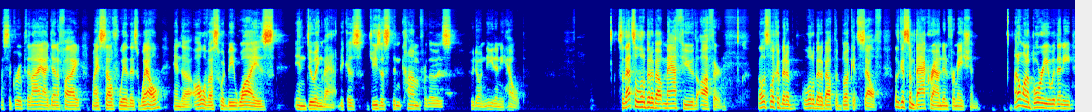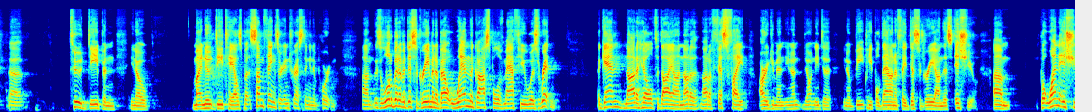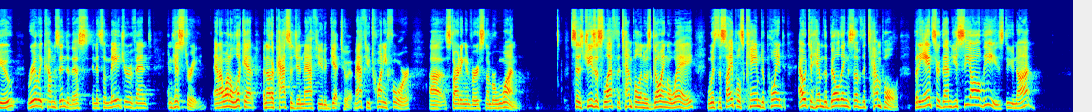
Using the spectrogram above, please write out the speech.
That's the group that I identify myself with as well. And uh, all of us would be wise in doing that because Jesus didn't come for those who don't need any help. So that's a little bit about Matthew, the author. Now let's look a bit of, a little bit about the book itself. Let's get some background information. I don't want to bore you with any uh, too deep and you know minute details, but some things are interesting and important. Um, there's a little bit of a disagreement about when the Gospel of Matthew was written. Again, not a hill to die on, not a not a fist fight argument. You know, don't need to you know beat people down if they disagree on this issue. Um, but one issue really comes into this, and it's a major event in history. And I want to look at another passage in Matthew to get to it. Matthew 24, uh, starting in verse number one says Jesus left the temple and was going away, his disciples came to point out to him the buildings of the temple. But he answered them, You see all these, do you not?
